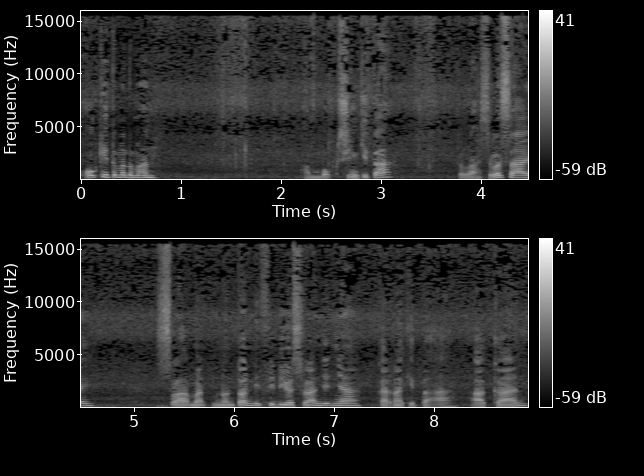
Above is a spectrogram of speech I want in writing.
oke teman-teman unboxing kita telah selesai selamat menonton di video selanjutnya karena kita akan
